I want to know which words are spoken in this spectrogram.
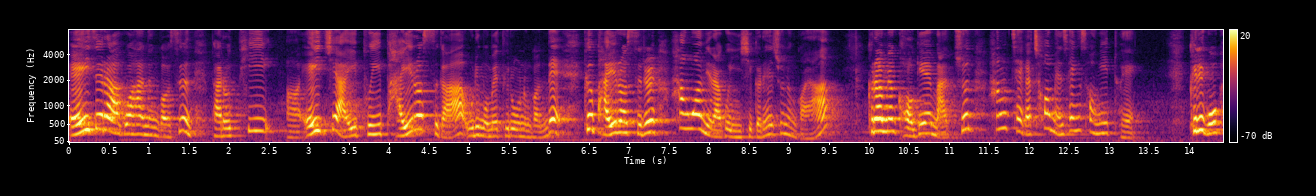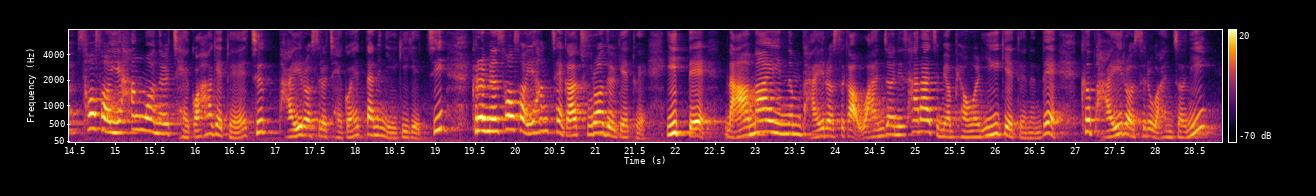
에이즈라고 하는 것은 바로 T, 어, HIV 바이러스가 우리 몸에 들어오는 건데 그 바이러스를 항원이라고 인식을 해주는 거야. 그러면 거기에 맞춘 항체가 처음엔 생성이 돼. 그리고 서서히 항원을 제거하게 돼. 즉, 바이러스를 제거했다는 얘기겠지? 그러면 서서히 항체가 줄어들게 돼. 이때 남아 있는 바이러스가 완전히 사라지면 병을 이기게 되는데 그 바이러스를 완전히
